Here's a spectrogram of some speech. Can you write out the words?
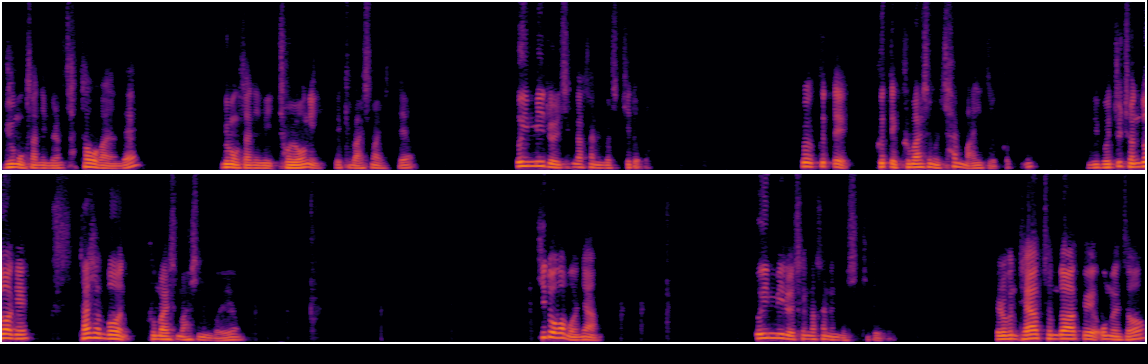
류 목사님이랑 차 타고 가는데 류 목사님이 조용히 이렇게 말씀하실 때요. 의미를 생각하는 것이 기도다. 그 그때 그때 그 말씀을 참 많이 들었거든요. 이번 주 전도하게 다시 한번 그 말씀 하시는 거예요. 기도가 뭐냐? 의미를 생각하는 것이 기도다. 여러분 대학 전도학교에 오면서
